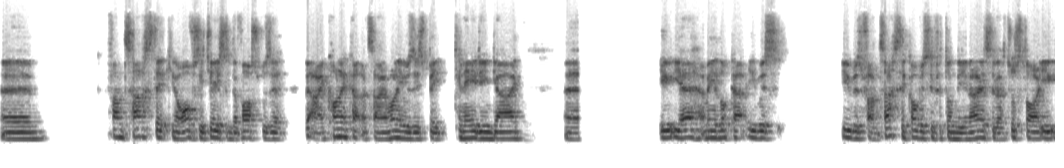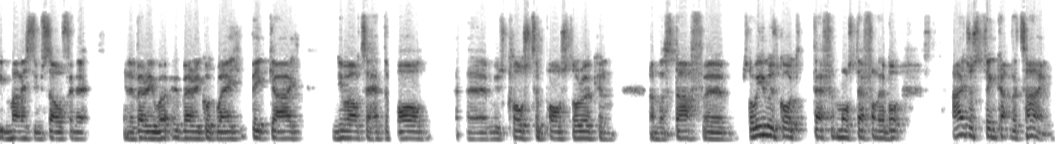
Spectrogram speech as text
Um, fantastic, you know. Obviously, Jason DeVos was a bit iconic at the time when he was this big Canadian guy. Uh, he, yeah, I mean, look at he was he was fantastic. Obviously for Dundee United, I just thought he managed himself in a in a very very good way. Big guy, knew how to head the ball. Um, he was close to Paul Sturrock and and the staff. Um, so he was good, definitely, most definitely. But I just think at the time,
